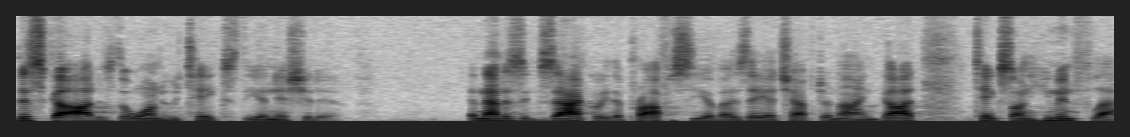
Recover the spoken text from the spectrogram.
this God is the one who takes the initiative. And that is exactly the prophecy of Isaiah chapter 9. God takes on human flesh,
